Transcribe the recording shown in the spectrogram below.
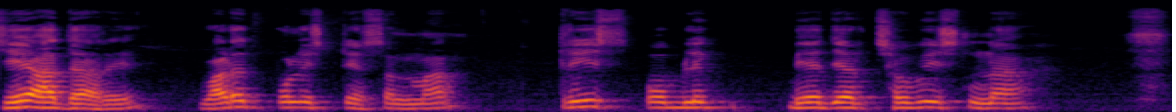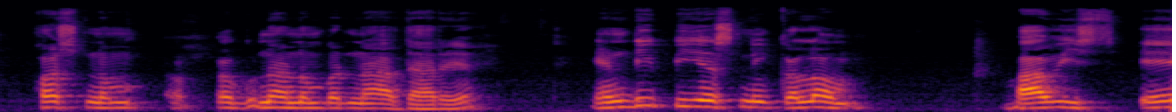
જે આધારે વાડજ પોલીસ સ્ટેશનમાં ત્રીસ ઓબ્લિક બે હજાર છવ્વીસના ફર્સ્ટ નંબર ગુના નંબરના આધારે એનડીપીએસની કલમ બાવીસ એ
